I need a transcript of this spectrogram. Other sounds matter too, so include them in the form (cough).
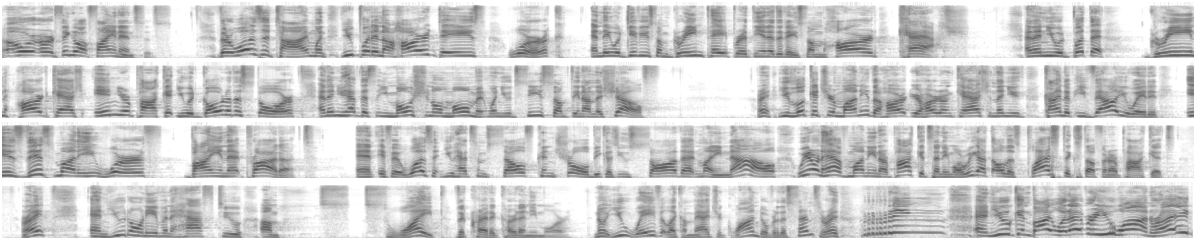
Or, or think about finances. There was a time when you put in a hard day's work and they would give you some green paper at the end of the day, some hard cash. And then you would put that green hard cash in your pocket. You would go to the store, and then you have this emotional moment when you'd see something on the shelf. Right? You look at your money, the hard, your hard-earned cash, and then you kind of evaluate it. Is this money worth buying that product? And if it wasn't, you had some self control because you saw that money. Now, we don't have money in our pockets anymore. We got all this plastic stuff in our pockets, right? And you don't even have to um, s- swipe the credit card anymore. No, you wave it like a magic wand over the sensor, right? Ring! And you can buy whatever you want, right?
